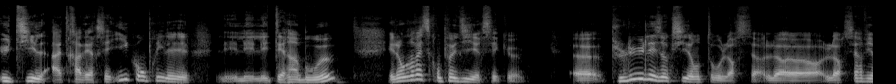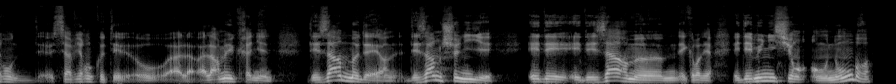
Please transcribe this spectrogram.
utiles à traverser, y compris les, les, les, terrains boueux. Et donc en fait, ce qu'on peut dire, c'est que euh, plus les Occidentaux leur, leur, leur serviront, serviront côté à l'armée ukrainienne des armes modernes, des armes chenillées et des, et des armes euh, et comment dire, et des munitions en nombre,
